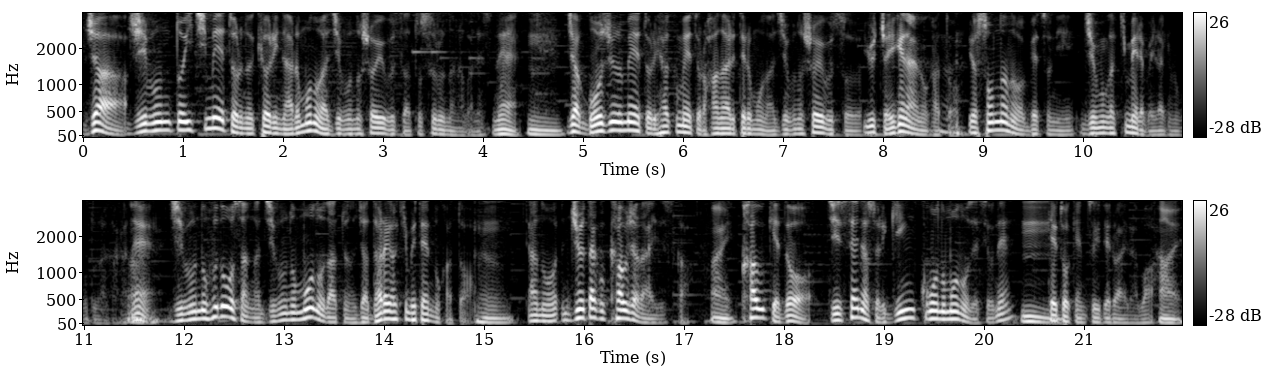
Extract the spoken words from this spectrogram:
じゃあ自分と1メートルの距離にあるものが自分の所有物だとするならばですね、うん。じゃあ50メートル100メートル離れてるものは自分の所有物と言っちゃいけないのかと、いやそんなのは別に自分が決めればいいだけのことだからね、自分の不動産が自分のものだっていうのはじゃあ誰が決めてんのかと、うん。あの住宅買うじゃないですか。はい。買うけど実際にはそれ銀行のものですよね、うん。抵当権ついてる間は、はい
